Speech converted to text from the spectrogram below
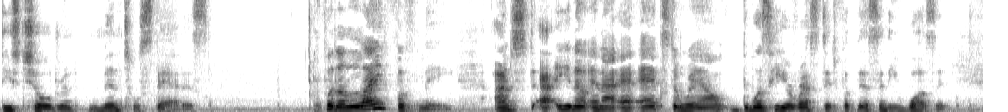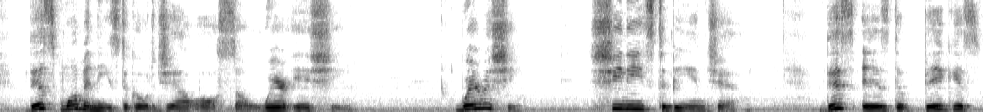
these children mental status. For the life of me I'm, st- you know, and I, I asked around, was he arrested for this? And he wasn't. This woman needs to go to jail also. Where is she? Where is she? She needs to be in jail. This is the biggest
